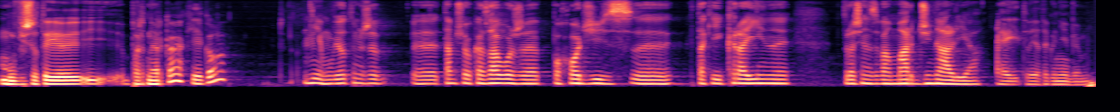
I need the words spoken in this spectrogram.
Mówisz o tej partnerkach jego? Nie, mówię o tym, że y, tam się okazało, że pochodzi z y, takiej krainy, która się nazywa Marginalia. Ej, to ja tego nie wiem.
